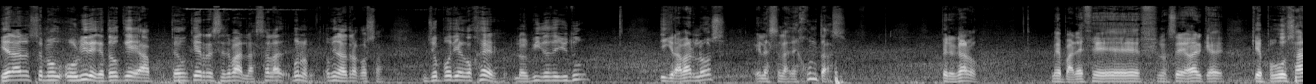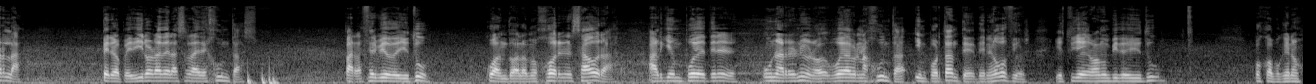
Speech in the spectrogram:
Y ahora no se me olvide que tengo que, tengo que reservar la sala. Bueno, mira, otra cosa. Yo podía coger los vídeos de YouTube y grabarlos en la sala de juntas. Pero claro, me parece, no sé, a ver, que, que puedo usarla, pero pedir hora de la sala de juntas para hacer vídeo de YouTube, cuando a lo mejor en esa hora alguien puede tener una reunión o puede haber una junta importante de negocios y estoy grabando un vídeo de YouTube, pues como que no.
